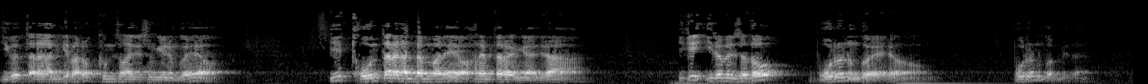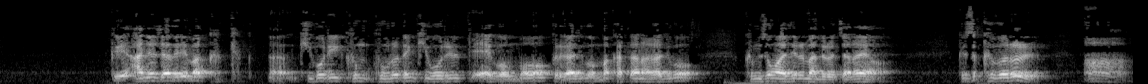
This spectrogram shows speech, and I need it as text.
이것 따라가는 게 바로 금송아지 숨기는 거예요. 이 돈 따라간단 말이에요. 하나님 따라가는 게 아니라 이게 이러면서도 모르는 거예요. 모르는 겁니다. 그 아녀자들이 막 어, 귀고리 금, 금으로 된 귀고리를 빼고 뭐 그래가지고 막 갖다 놔가지고 금송아지를 만들었잖아요. 그래서 그거를 아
